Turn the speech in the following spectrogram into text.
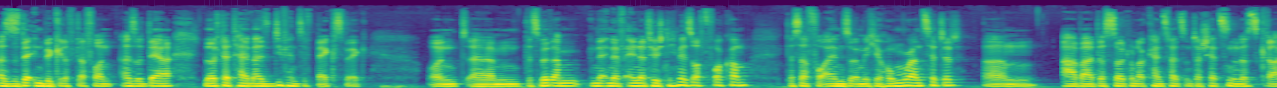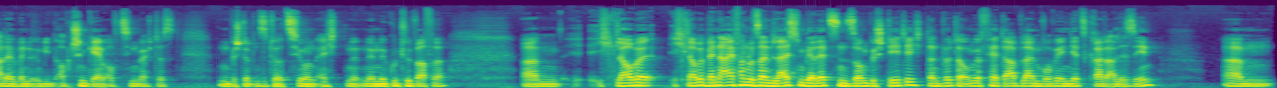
Also der Inbegriff davon. Also der läuft da teilweise Defensive Backs weg. Und ähm, das wird am, in der NFL natürlich nicht mehr so oft vorkommen, dass er vor allem so irgendwelche Home Runs hittet. Ähm, aber das sollte man auch keinesfalls unterschätzen. Und das ist gerade, wenn du irgendwie ein Option-Game aufziehen möchtest, in bestimmten Situationen echt eine, eine gute Waffe. Ähm, ich, glaube, ich glaube, wenn er einfach nur seine Leistung der letzten Saison bestätigt, dann wird er ungefähr da bleiben, wo wir ihn jetzt gerade alle sehen. Ähm,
